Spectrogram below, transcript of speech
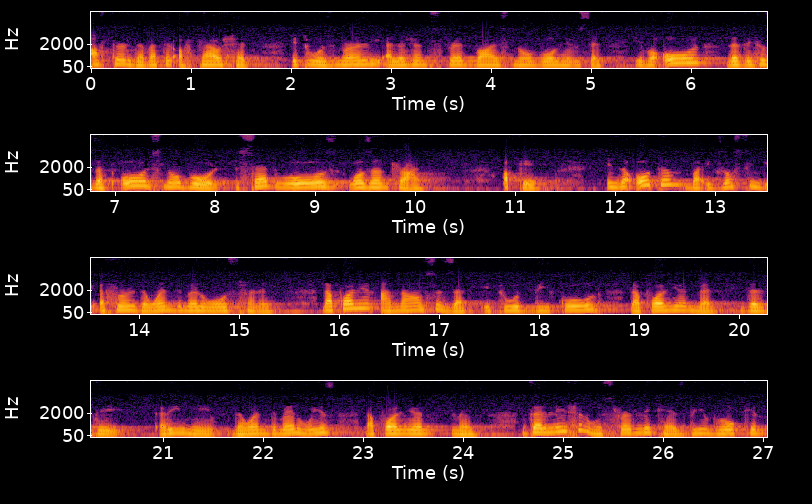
after the Battle of Cowshed, it was merely a legend spread by Snowball himself even all that they said that all Snowball said was wasn't right. Okay. In the autumn, by exhausting effort, the windmill was finished. Napoleon announced that it would be called Napoleon Mill, that they renamed the windmill with Napoleon Mill. The relation with Frederick has been broken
